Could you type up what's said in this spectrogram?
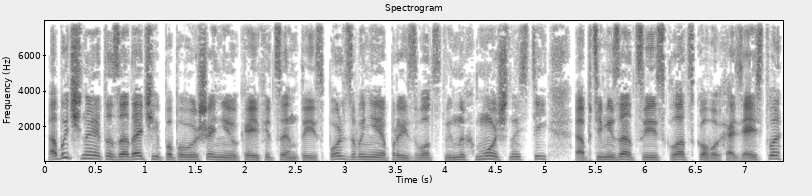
Обычно это задачи по повышению коэффициента использования производственных мощностей, оптимизации складского хозяйства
